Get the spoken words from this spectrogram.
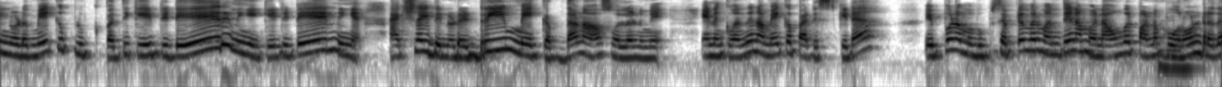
என்னோட மேக்கப் லுக் பத்தி கேட்டுட்டே இருந்தீங்க கேட்டுட்டே இருந்தீங்க. ஆக்சுவலா இது என்னோட ட்ரீம் மேக்கப் தான் நான் சொல்லணுமே. எனக்கு வந்து நான் மேக்கப் ஆர்டிஸ்ட் கிட்ட எப்போ நம்ம புக் செப்டம்பர் மந்த்தே நம்ம நவம்பர் பண்ண போறோன்றத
